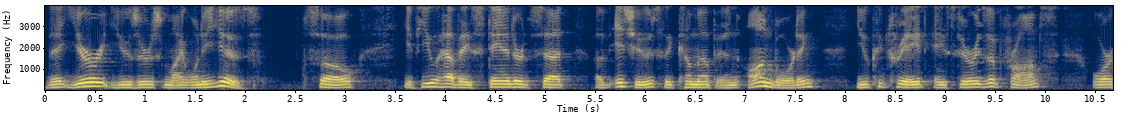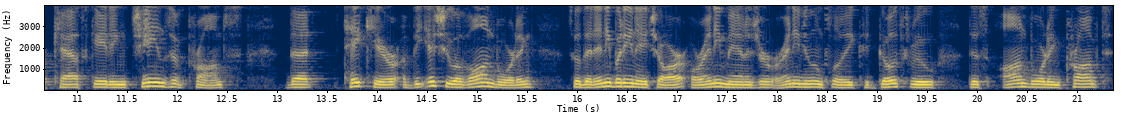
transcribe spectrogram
that your users might want to use. So if you have a standard set of issues that come up in onboarding, you could create a series of prompts or cascading chains of prompts that take care of the issue of onboarding so that anybody in HR or any manager or any new employee could go through this onboarding prompt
